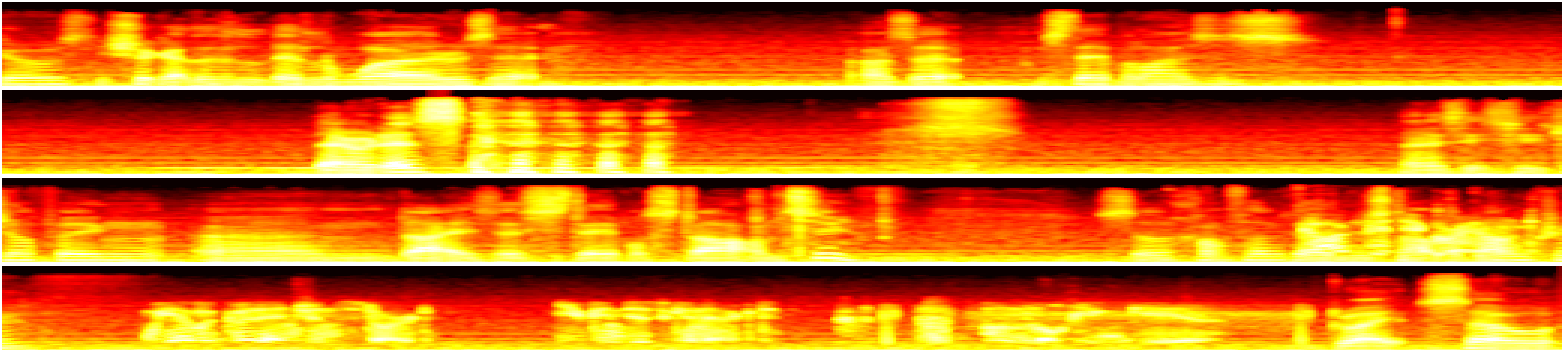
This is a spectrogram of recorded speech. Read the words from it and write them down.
Goes. You should get the little wire, as it oh, as it stabilizes. There it is. There's ET dropping, and that is a stable start on two. So confirm go ahead and start the ground. crew. We have a good engine start. You can disconnect. Unlocking gear. Great, so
